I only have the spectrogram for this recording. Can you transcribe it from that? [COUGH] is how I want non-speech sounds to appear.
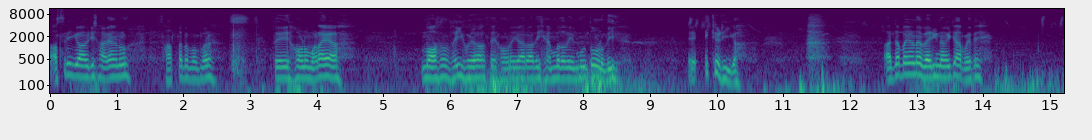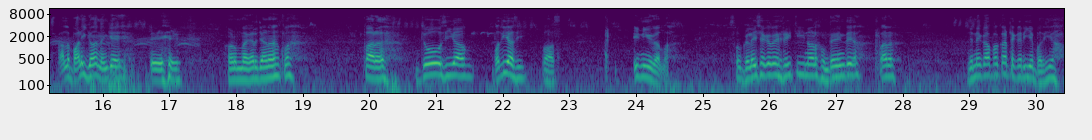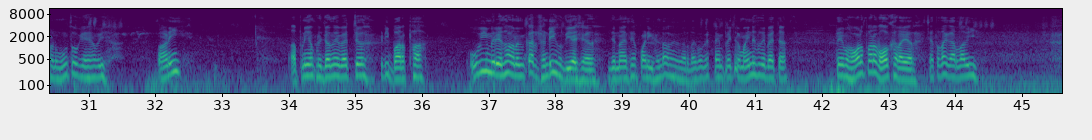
ਸਤਿ ਸ੍ਰੀ ਅਕਾਲ ਜੀ ਸਾਰਿਆਂ ਨੂੰ। 7 ਨਵੰਬਰ ਤੇ ਹੁਣ ਮੜਾ ਆ ਮੌਸਮ ਸਹੀ ਹੋਇਆ ਤੇ ਹੁਣ ਯਾਰਾਂ ਦੀ ਹਿੰਮਤ ਦੇ ਮੂੰਹ ਧੋਣ ਦੀ। ਇਹ ਇੱਥੇ ਠੀਕ ਆ। ਅੱਜ ਆਪਾਂ ਜਾਣਾ ਵੈਰੀ ਨੰਗ ਝਰਨੇ ਤੇ। ਕੱਲ ਬਾਲੀ ਗਾਂ ਲੰਘੇ ਤੇ ਹੁਣ ਮਗਰ ਜਾਣਾ ਆਪਾਂ। ਪਰ ਜੋ ਸੀਗਾ ਵਧੀਆ ਸੀ, ਬਸ। ਇੰਨੀ ਗੱਲ ਆ। ਸੋ ਗਲੇ ਸ਼ਕਵੇ ਹਰੀ ਚੀਜ਼ ਨਾਲ ਹੁੰਦੇ ਰਹਿੰਦੇ ਆ, ਪਰ ਜਿੰਨੇ ਕ ਆਪਾਂ ਘੱਟ ਕਰੀਏ, ਵਧੀਆ। ਹੁਣ ਮੂੰਹ ਧੋ ਗਏ ਆ ਵੀ ਪਾਣੀ। ਆਪਣੀਆਂ ਫਰਿੱਜਾਂ ਦੇ ਵਿੱਚ ਜਿਹੜੀ ਬਰਫ਼ ਆ, ਉਹ ਵੀ ਮੇਰੇ ਹਿਸਾਬ ਨਾਲ ਵੀ ਘੱਟ ਠੰਡੀ ਹੁੰਦੀ ਆ ਸ਼ਾਇਦ। ਜਿੰਨਾ ਇੱਥੇ ਪਾਣੀ ਠੰਡਾ ਹੋਇਆ ਕਰਦਾ, ਕਿਉਂਕਿ ਟੈਂਪਰੇਚਰ ਮਾਈਨਸ ਦੇ ਵਿੱਚ ਆ। ਤੇ ਮਾਹੌਲ ਪਰ ਬਹੁਤ ਖਰਾ ਯਾਰ। ਚਿੱਤ ਤਾਂ ਕਰਦਾ ਵੀ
